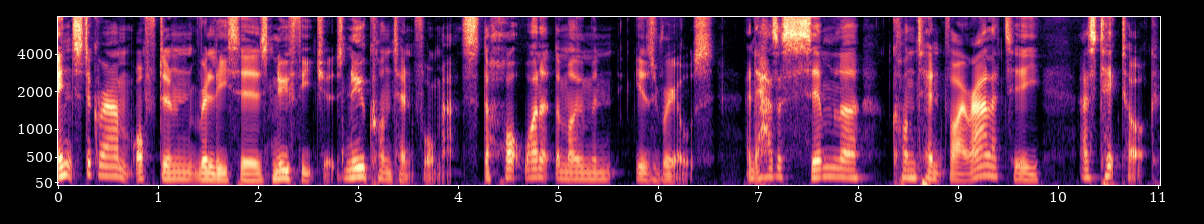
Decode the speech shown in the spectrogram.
Instagram often releases new features, new content formats. The hot one at the moment is Reels, and it has a similar content virality as TikTok.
